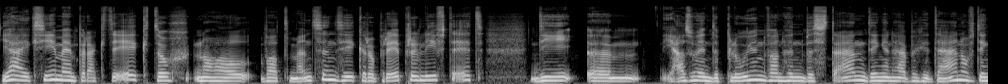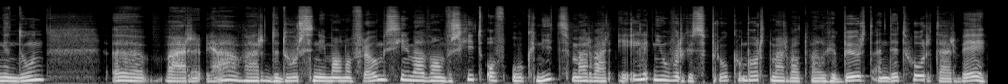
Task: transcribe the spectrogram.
ja, ik zie in mijn praktijk toch nogal wat mensen, zeker op rijpere leeftijd, die ehm, ja, zo in de plooien van hun bestaan dingen hebben gedaan of dingen doen. Eh, waar, ja, waar de doorsnee man of vrouw misschien wel van verschiet, of ook niet, maar waar eigenlijk niet over gesproken wordt, maar wat wel gebeurt. En dit hoort daarbij.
